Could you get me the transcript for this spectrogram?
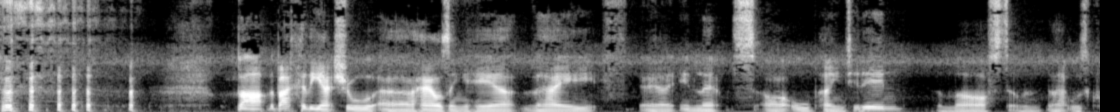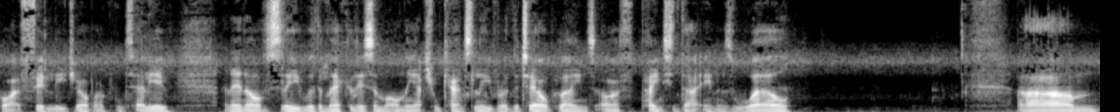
but the back of the actual uh, housing here they uh, inlets are all painted in and masked and that was quite a fiddly job I can tell you. And then obviously with the mechanism on the actual cantilever of the tailplanes I've painted that in as well. Um,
